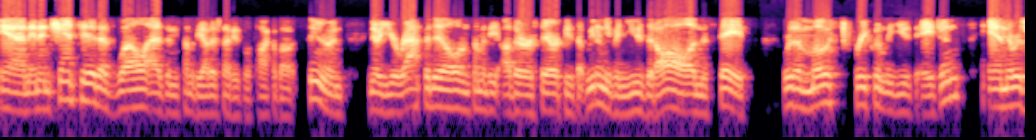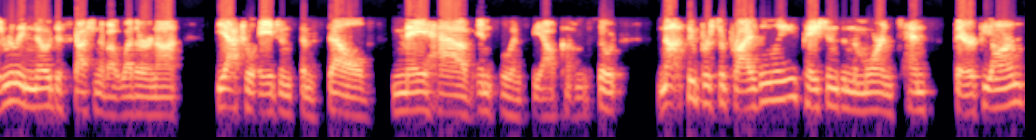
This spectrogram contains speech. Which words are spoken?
And in Enchanted, as well as in some of the other studies we'll talk about soon, you know, urapidil and some of the other therapies that we don't even use at all in the States were the most frequently used agents. And there was really no discussion about whether or not the actual agents themselves may have influenced the outcome. So not super surprisingly, patients in the more intense therapy arm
